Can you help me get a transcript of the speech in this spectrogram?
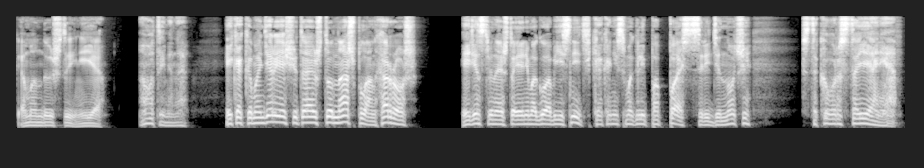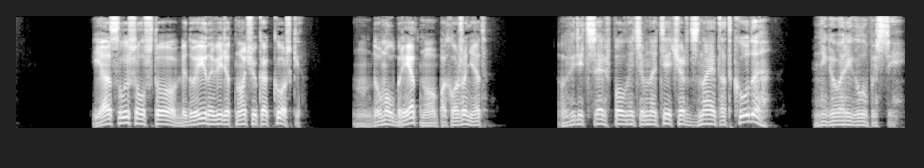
«Командуешь ты, не я». «Вот именно. И как командир я считаю, что наш план хорош. Единственное, что я не могу объяснить, как они смогли попасть среди ночи с такого расстояния». Я слышал, что бедуины видят ночью как кошки. Думал, бред, но, похоже, нет. Увидеть цель в полной темноте черт знает откуда? Не говори глупостей.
